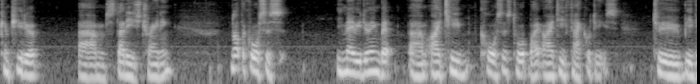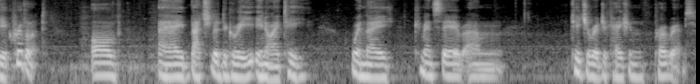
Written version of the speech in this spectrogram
computer um, studies training. Not the courses you may be doing, but um, IT courses taught by IT faculties to be the equivalent of a bachelor degree in IT when they commence their um, teacher education programs.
